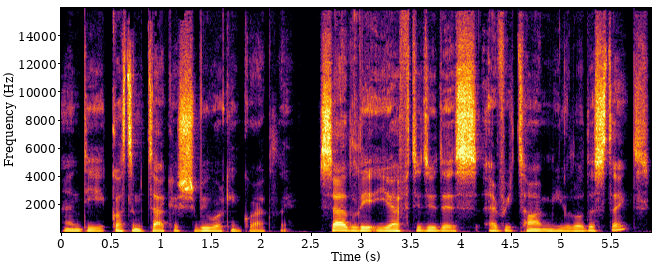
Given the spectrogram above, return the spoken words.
And the custom textures should be working correctly. Sadly, you have to do this every time you load a state.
